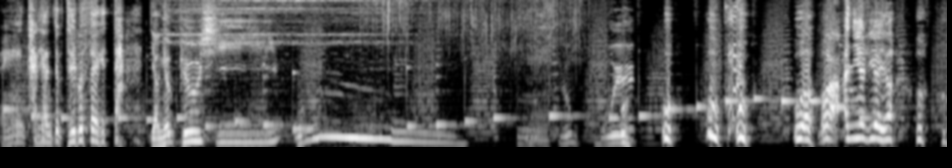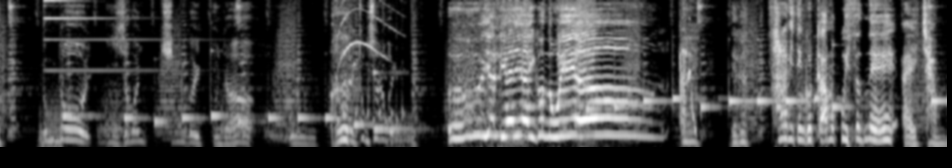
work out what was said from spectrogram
에이, 다리 한쪽 들고 써야겠다 영역 표시 음. 형, 뭐해? 오, 오, 오, 우와, 우와, 아니야, 리아야. 어, 형도 이상한 취미가 있구나. 어, 아, 똥 싸는 거. 어, 야, 리아야, 이건 오해야. 아이, 내가 사람이 된 걸 까먹고 있었네. 아이, 참.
